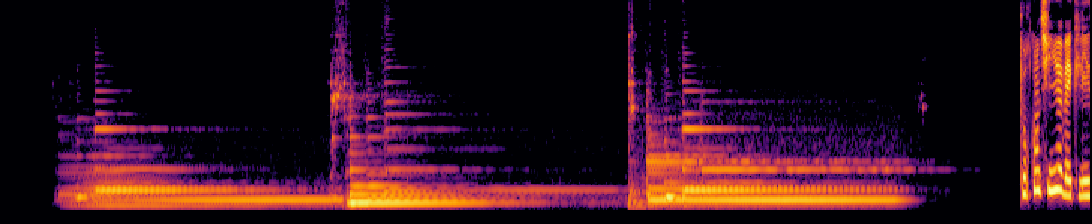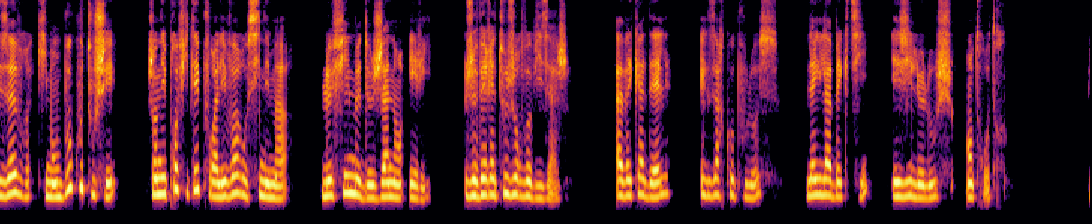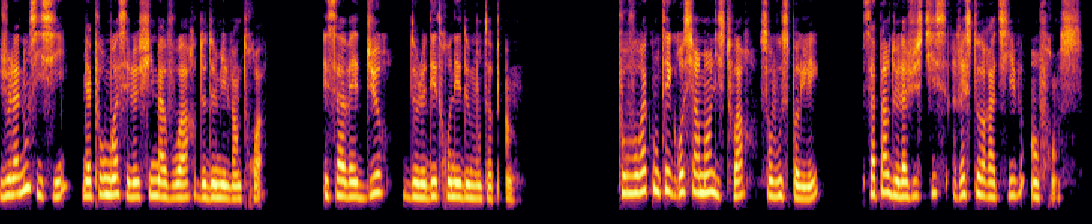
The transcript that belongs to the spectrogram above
Pour continuer avec les œuvres qui m'ont beaucoup touchée, j'en ai profité pour aller voir au cinéma le film de Jeanne Herry. Je verrai toujours vos visages. Avec Adèle, Exarchopoulos, Leila Bekti et Gilles Lelouch, entre autres. Je l'annonce ici, mais pour moi c'est le film à voir de 2023. Et ça va être dur de le détrôner de mon top 1. Pour vous raconter grossièrement l'histoire, sans vous spoiler, ça parle de la justice restaurative en France.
